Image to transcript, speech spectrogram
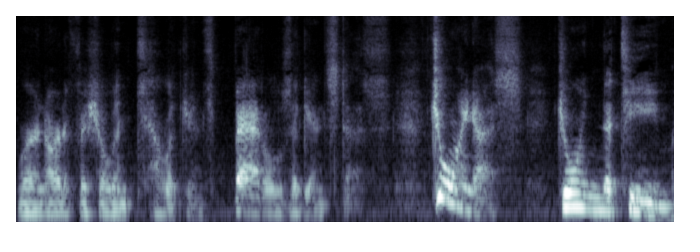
where an artificial intelligence battles against us. Join us. Join the team.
